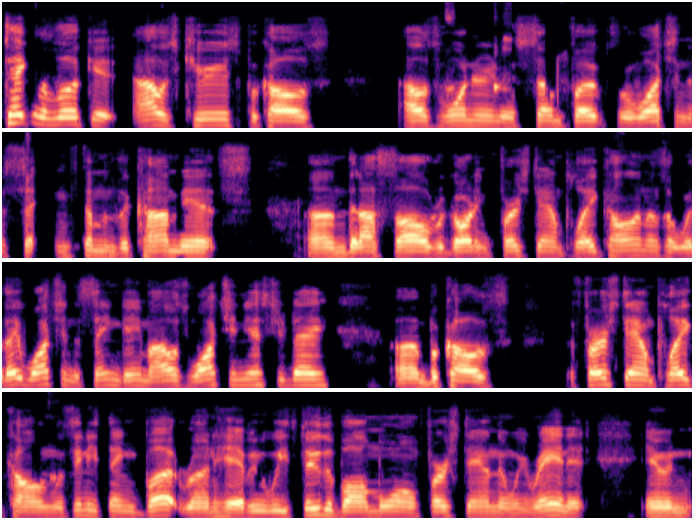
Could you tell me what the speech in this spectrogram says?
taking a look at, I was curious because I was wondering if some folks were watching the some of the comments um, that I saw regarding first down play calling. I was like, were they watching the same game I was watching yesterday? Um, because the first down play calling was anything but run heavy. We threw the ball more on first down than we ran it, and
